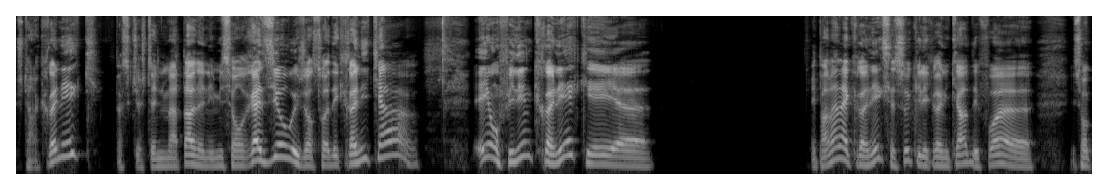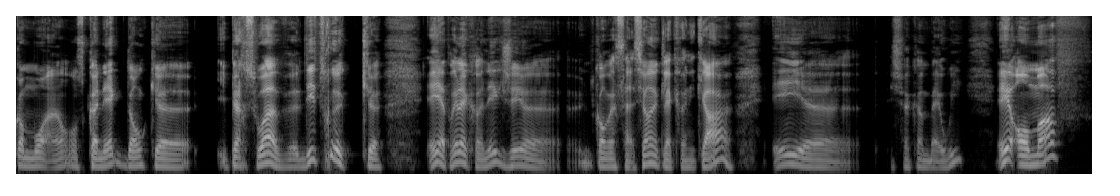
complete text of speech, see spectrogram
j'étais en chronique parce que j'étais animateur d'une émission radio et je reçois des chroniqueurs et on finit une chronique et heu et pendant la chronique, c'est sûr que les chroniqueurs, des fois, heu, ils sont comme moi, hein, on se connecte donc heu, ils perçoivent des trucs et après la chronique, j'ai, une conversation avec la chroniqueur et je fais comme: «Ben oui» et on m'offre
